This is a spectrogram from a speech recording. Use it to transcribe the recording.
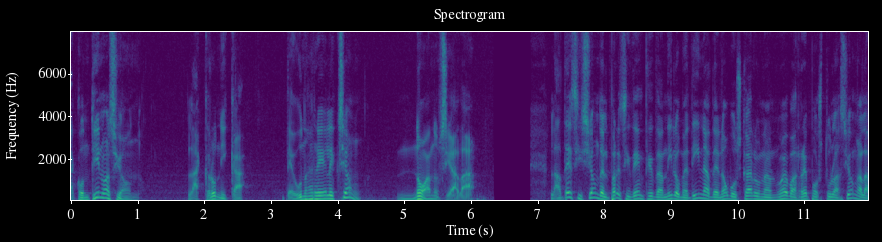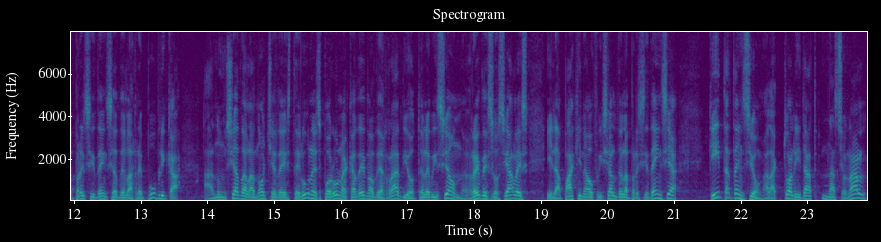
A continuación, la crónica de una reelección no anunciada. La decisión del presidente Danilo Medina de no buscar una nueva repostulación a la presidencia de la República, anunciada la noche de este lunes por una cadena de radio, televisión, redes sociales y la página oficial de la presidencia, quita atención a la actualidad nacional,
